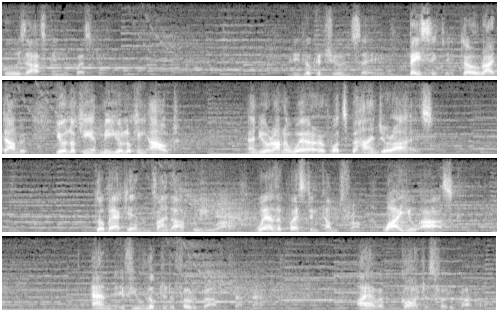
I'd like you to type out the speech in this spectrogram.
Who is asking the question? And he'd look at you and say, basically, go right down to it. You're looking at me, you're looking out, and you're unaware of what's behind your eyes. Go back in and find out who you are, where the question comes from, why you ask. And if you've looked at a photograph of that man, I have a gorgeous photograph of him.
